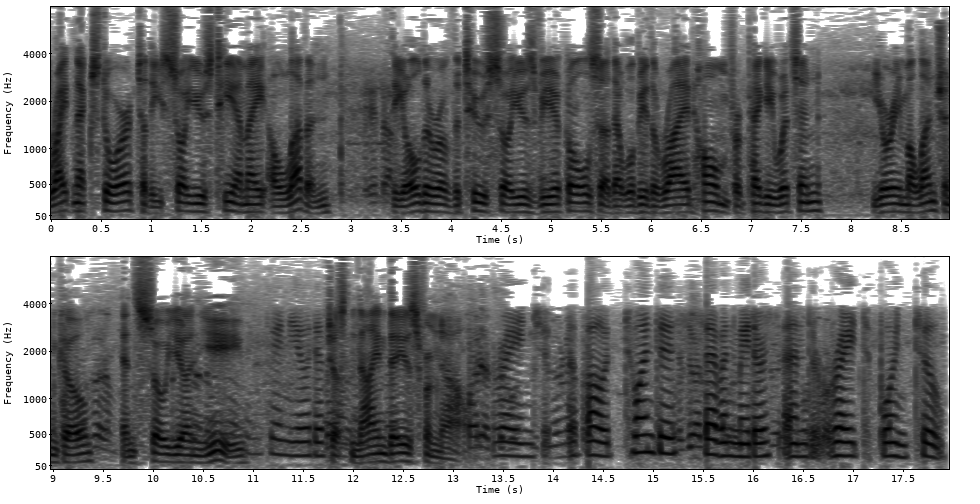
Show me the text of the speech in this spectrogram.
right next door to the Soyuz TMA 11, the older of the two Soyuz vehicles uh, that will be the ride home for Peggy Whitson, Yuri Malenchenko and So-yeon Yi just nine days from now. Range about 27 meters and rate 0.2.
